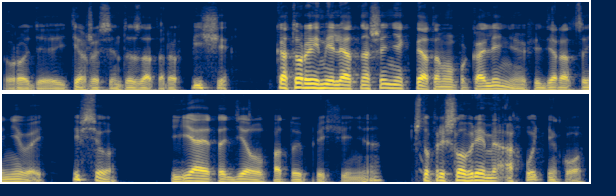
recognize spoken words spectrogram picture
вроде и тех же синтезаторов пищи, которые имели отношение к пятому поколению Федерации Нивэй. И все. Я это делал по той причине, что пришло время охотнику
